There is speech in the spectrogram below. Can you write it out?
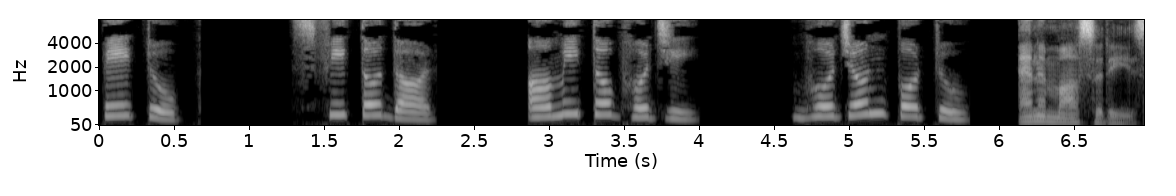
পেটুক। স্ফীতদর। অমিতভোজী। ভোজনপটু। Animosities.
